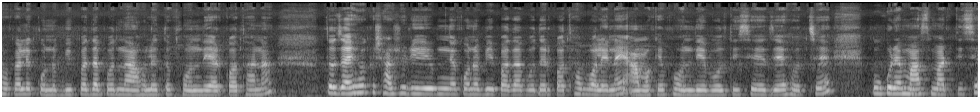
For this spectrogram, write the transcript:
সকালে কোনো বিপদ আপদ না হলে তো ফোন দেওয়ার কথা না। তো যাই হোক, শাশুড়ি কোনো বিপদ আপদের কথা বলে নাই। আমাকে ফোন দিয়ে বলতিছে যে হচ্ছে, পুকুরে মাছ মারতিছে,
